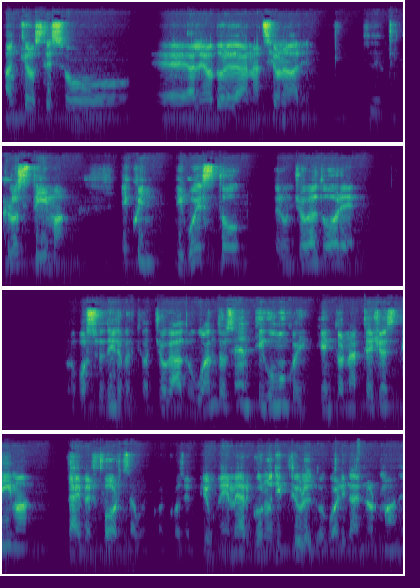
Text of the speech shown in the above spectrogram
anche lo stesso eh, allenatore della nazionale sì. lo stima e quindi questo per un giocatore posso dire perché ho giocato, quando senti comunque che intorno a te c'è stima, dai per forza qualcosa in più, emergono di più le tue qualità, è normale.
